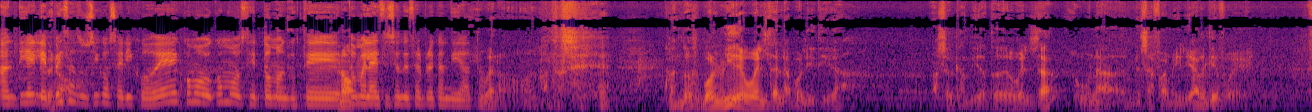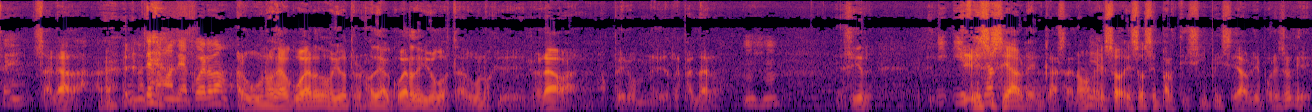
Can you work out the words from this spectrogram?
Antía, ¿y le Pero- pesa a sus hijos ser hijo de? ¿Cómo, cómo se toman que usted No. tome la decisión de ser Y precandidato? bueno, cuando, se- cuando volví de vuelta en la política, a ser candidato de vuelta, hubo una mesa familiar que fue Sí. salada. ¿eh? ¿No estaban de acuerdo? Algunos de acuerdo y otros no de acuerdo, y hubo hasta algunos que lloraban, pero me respaldaron. Es decir, Y- y eso se abre en casa, ¿no? Bien. Eso, eso se participa y se habla. Y por eso que,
